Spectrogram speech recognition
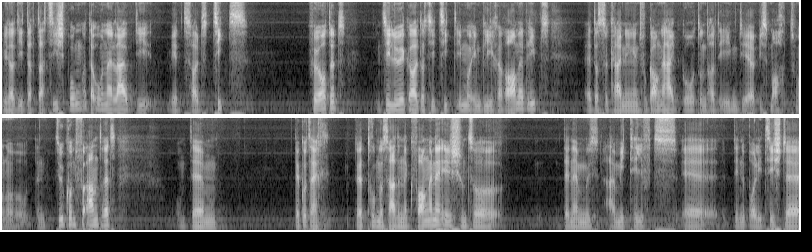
Weil halt der, der Zeitsprung, der unerlaubte, wird halt Zeit gefördert. Und sie schauen halt, dass die Zeit immer im gleichen Rahmen bleibt, dass so keiner in die Vergangenheit geht und halt irgendwie etwas macht, wo dann die Zukunft verändert. Und ähm, da geht es eigentlich darum, dass er dann ein Gefangener ist und so dann muss auch mithilft, äh, den Polizisten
